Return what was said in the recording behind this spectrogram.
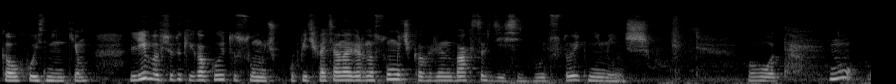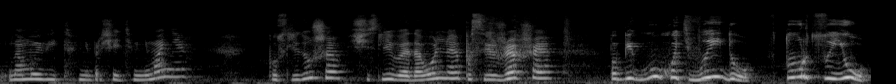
колхозненьким, либо все-таки какую-то сумочку купить. Хотя, наверное, сумочка, блин, баксов 10 будет стоить не меньше. Вот. Ну, на мой вид не обращайте внимания. После душа, счастливая, довольная, посвежевшая. Побегу, хоть выйду в Турцию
